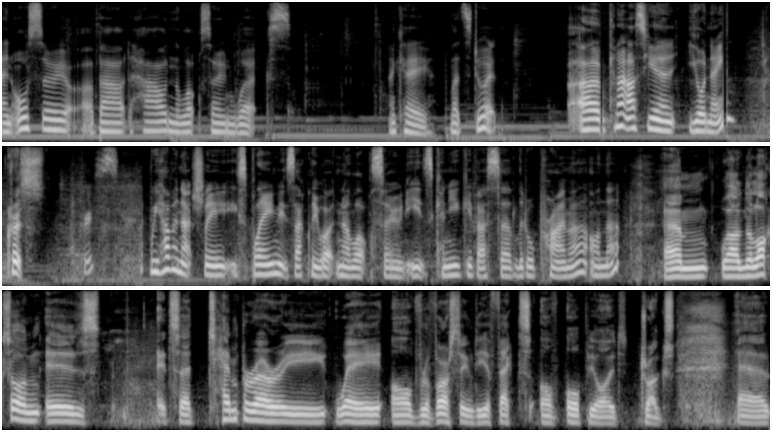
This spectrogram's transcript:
and also about how naloxone works. Okay, let's do it. Um, can I ask you your name? Crios. Crios. We haven't actually explained exactly what naloxone is. Can you give us a little primer on that? Um, well, naloxone is it's a temporary way of reversing the effects of opioid drugs. Uh,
